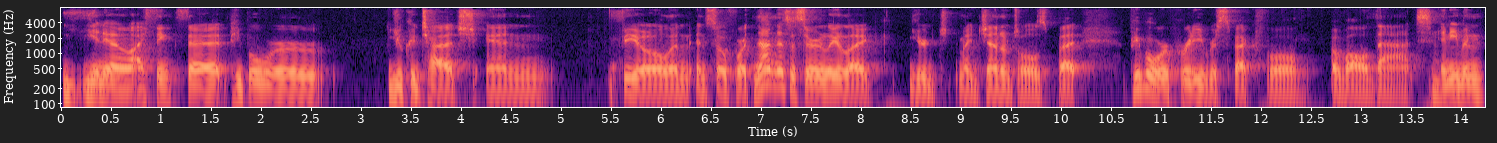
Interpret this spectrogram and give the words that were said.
you know, I think that people were you could touch and feel and, and so forth. Not necessarily like your my genitals, but people were pretty respectful of all that. Hmm. And even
